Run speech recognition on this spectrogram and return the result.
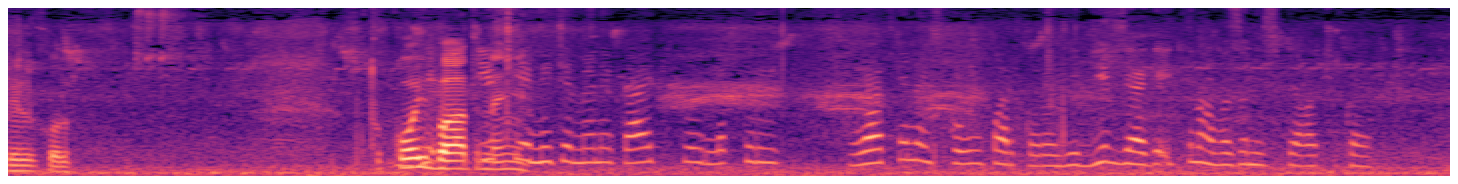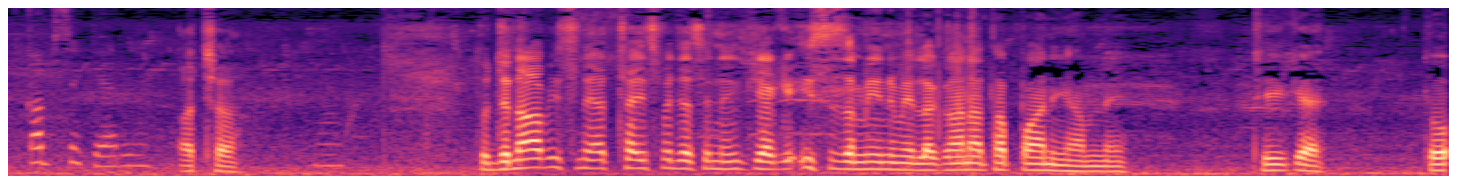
बिल्कुल। तो कोई बात नहीं। है नीचे मैंने कहा कि कोई लकड़ी रख के ना इसको ऊपर करो ये गिर जाएगा इतना वज़न इस पे आ चुका है। कब से कह रही हूँ। अच्छा। तो जनाब इसने अच्छा इस वजह से नहीं किया कि इस ज़मीन में लगाना था पानी हमने। ठीक है। तो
